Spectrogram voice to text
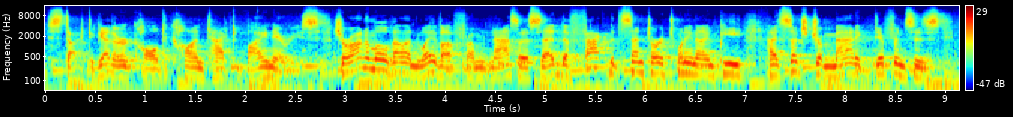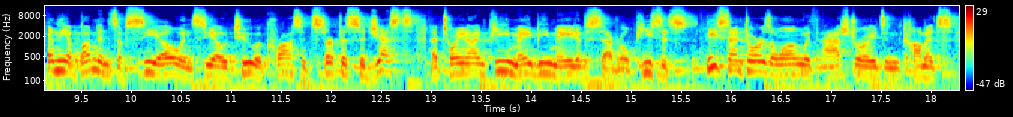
stuck together called contact binaries. Geronimo Villanueva from NASA said the fact that Centaur 29P has such dramatic differences in the abundance of CO and CO2 across its surface suggests that 29P may be made of several pieces. These centaurs, along with asteroids and comets,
